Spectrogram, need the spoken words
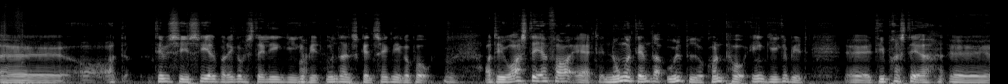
Øh, og det vil sige, så hjælper det ikke at bestille 1 gigabit, ja. uden der skal en tekniker på. Mm. Og det er jo også derfor, at nogle af dem, der udbyder kun på 1 gigabit, øh, de præsterer øh,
